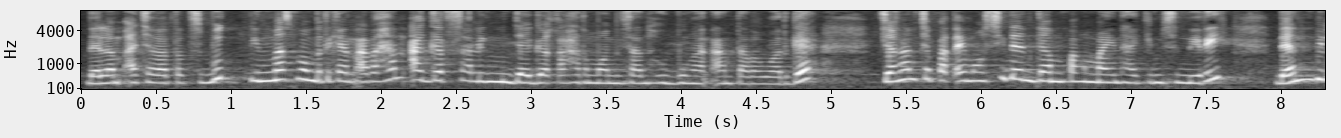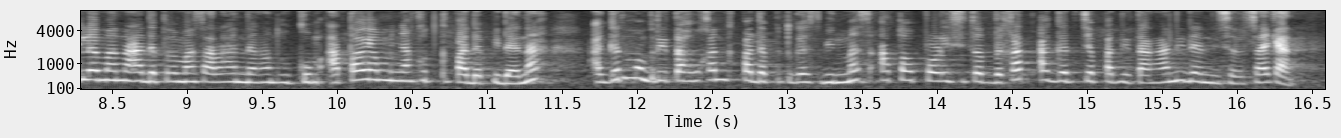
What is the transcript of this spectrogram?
Dalam acara tersebut, Binmas memberikan arahan agar saling menjaga keharmonisan hubungan antara warga, jangan cepat emosi dan gampang main hakim sendiri, dan bila mana ada permasalahan dengan hukum atau yang menyangkut kepada pidana, agar memberitahukan kepada petugas Binmas atau polisi terdekat agar cepat ditangani dan diselesaikan.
